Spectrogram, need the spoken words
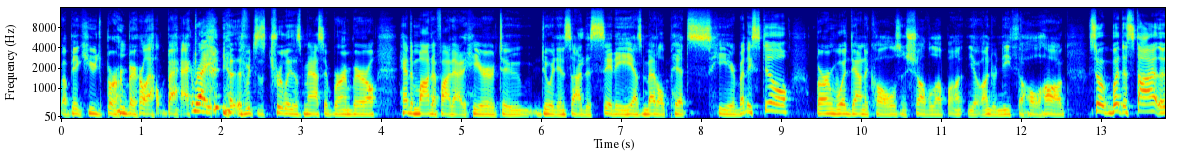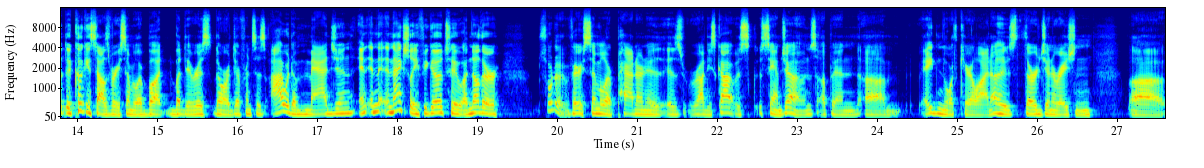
a big, huge burn barrel out back, Right. you know, which is truly this massive burn barrel. Had to modify that here to do it inside the city. He has metal pits here, but they still burn wood down to coals and shovel up on, you know underneath the whole hog. So, but the style, the, the cooking style is very similar, but but there is there are differences. I would imagine, and and, and actually, if you go to another sort of very similar pattern is, as Rodney Scott was Sam Jones up in um, Ayden, North Carolina, who's third generation uh,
